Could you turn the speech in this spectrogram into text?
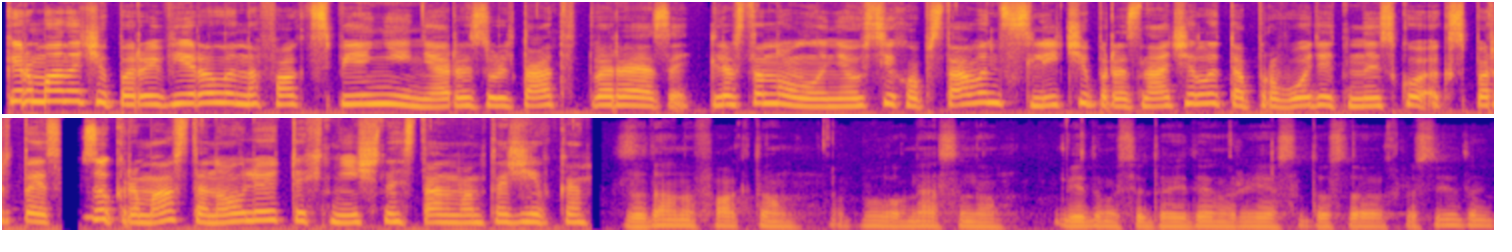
Керманичі перевірили на факт сп'яніння. Результат тверезий. Для встановлення усіх обставин слідчі призначили та проводять низку експертиз. Зокрема, встановлюють технічний стан вантажівки. За даним фактом було внесено відомості до єдиного реєстру досудових розслідувань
